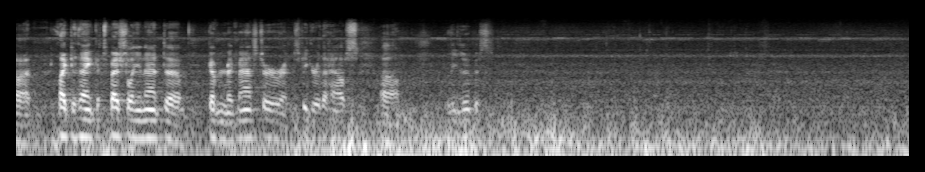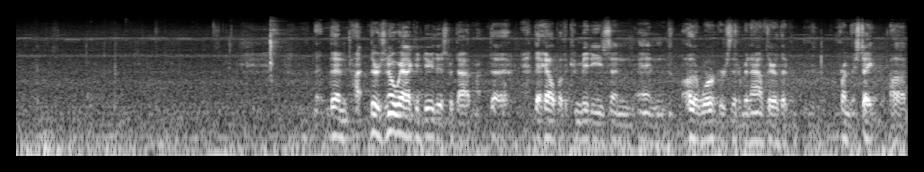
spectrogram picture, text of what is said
Uh, I'd like to thank especially in that uh, Governor McMaster and Speaker of the House, um, Lee Lucas. Then I- there's no way I could do this without the, the help of the committees and, and other workers that have been out there that, from the state uh,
